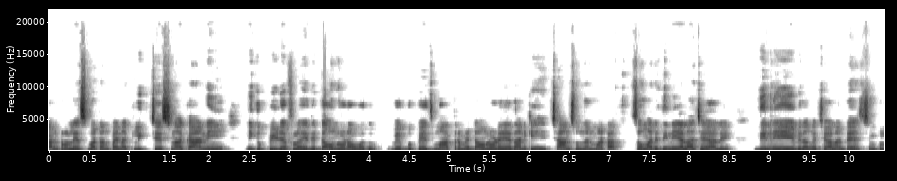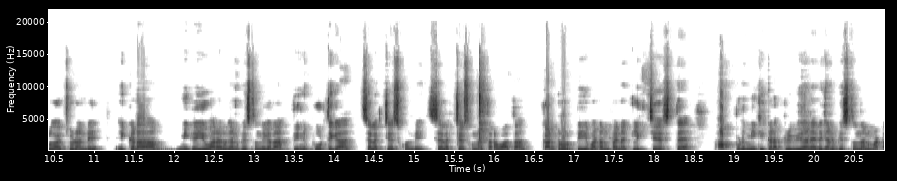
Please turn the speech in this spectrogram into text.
కంట్రోల్ ఎస్ బటన్ పైన క్లిక్ చేసినా కానీ మీకు పీడిఎఫ్లో ఇది డౌన్లోడ్ అవ్వదు. వెబ్ పేజ్ మాత్రమే డౌన్లోడ్ అయ్యేదానికి ఛాన్స్ ఉందనమాట సో మరి దీన్ని ఎలా చేయాలి? దీన్ని ఏ విధంగా చేయాలంటే సింపుల్గా చూడండి. ఇక్కడ మీకు యూఆర్ఎల్ కనిపిస్తుంది కదా? దీన్ని పూర్తిగా సెలెక్ట్ చేసుకోండి. సెలెక్ట్ చేసుకున్న తర్వాత కంట్రోల్ పి బటన్ పైన క్లిక్ చేస్తే అప్పుడు మీకు ఇక్కడ ప్రివ్యూ అనేది కనిపిస్తుంది అనమాట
